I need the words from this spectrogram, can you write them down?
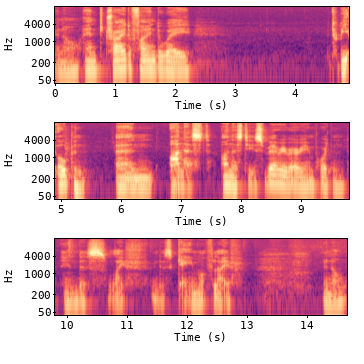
you know, and try to find a way to be open and honest. Honesty is very, very important in this life, in this game of life. You know,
